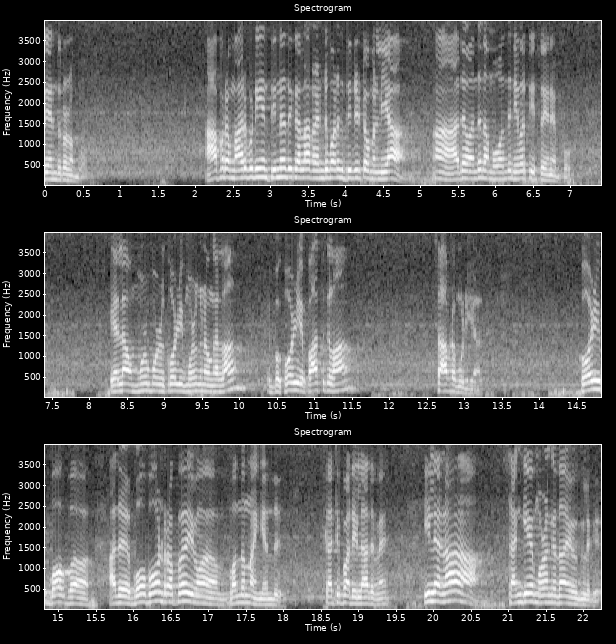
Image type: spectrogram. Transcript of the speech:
சேர்ந்துடும் நம்ம. அப்புறம் மறுபடியும் தின்னதுக்கெல்லாம் ரெண்டு மடங்கு தின்னுட்டோம் இல்லையா? ஆ அதை வந்து நம்ம வந்து நிவர்த்தி செய்யணும் இப்போ. எல்லாம் முழு முழு கோழி முழுங்கினவங்கெல்லாம் இப்போ கோழியை பார்த்துக்கலாம். சாப்பிட முடியாது. கோழி போ அது போ போன்றப்ப இவன் வந்துடணும் இங்கேருந்து. கட்டுப்பாடு இல்லாதவன். இல்லைன்னா சங்கே முழங்கு தான் இவங்களுக்கு.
